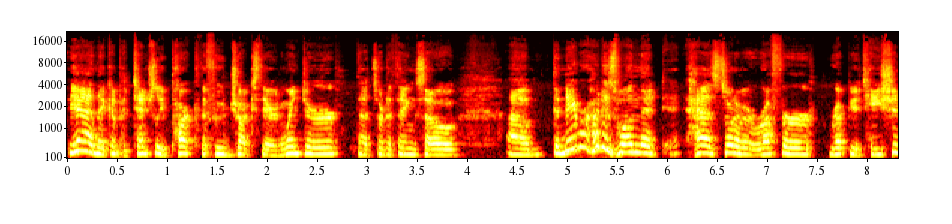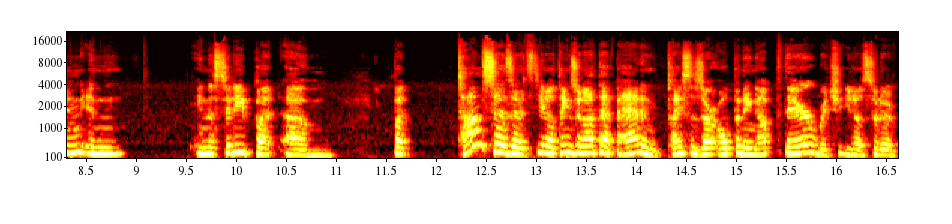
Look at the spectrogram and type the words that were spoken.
Yeah, and they could potentially park the food trucks there in winter, that sort of thing. So um, the neighborhood is one that has sort of a rougher reputation in in the city, but um, but Tom says that it's, you know things are not that bad and places are opening up there, which you know sort of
